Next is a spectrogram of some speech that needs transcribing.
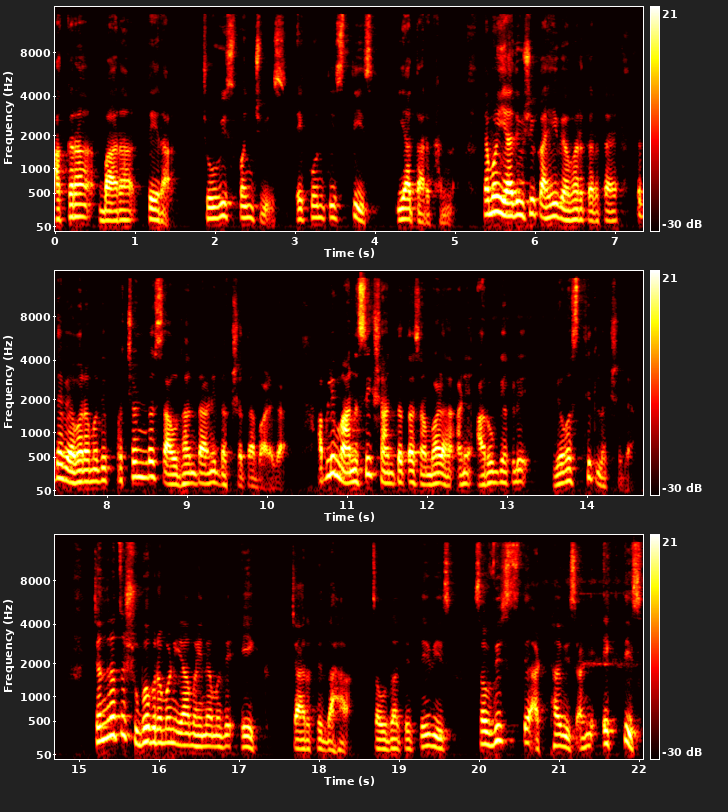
अकरा बारा तेरा चोवीस पंचवीस एकोणतीस तीस या तारखांना. त्यामुळे या दिवशी काही व्यवहार करताय तर त्या व्यवहारामध्ये प्रचंड सावधानता आणि दक्षता बाळगा. आपली मानसिक शांतता सांभाळा आणि आरोग्याकडे व्यवस्थित लक्ष द्या. चंद्राचं शुभभ्रमण या महिन्यामध्ये एक चार ते दहा चौदा ते तेवीस सव्वीस ते अठ्ठावीस आणि एकतीस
